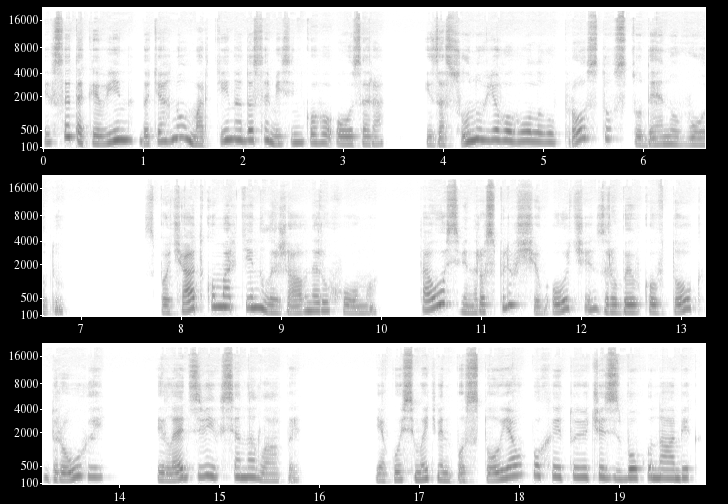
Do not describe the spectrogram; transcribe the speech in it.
І все-таки він дотягнув Мартіна до самісінького озера і засунув його голову просто в студену воду. Спочатку Мартін лежав нерухомо. Та ось він розплющив очі, зробив ковток, другий і ледь звівся на лапи. Якусь мить він постояв, похитуючись з боку набік,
